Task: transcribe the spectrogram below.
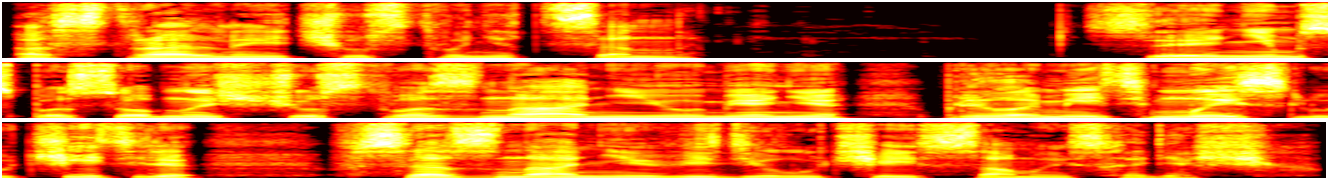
Астральные чувства неценны. Ценим способность чувства знания и умение преломить мысль учителя в сознание в виде лучей самоисходящих.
